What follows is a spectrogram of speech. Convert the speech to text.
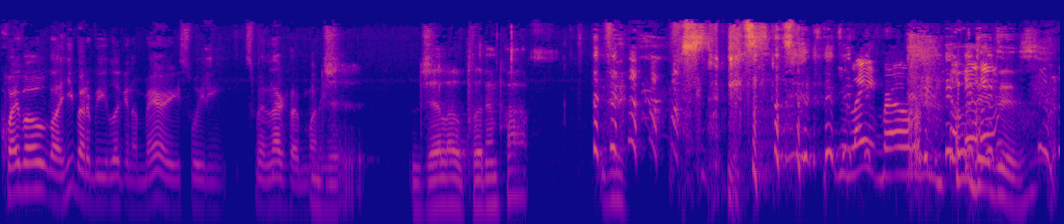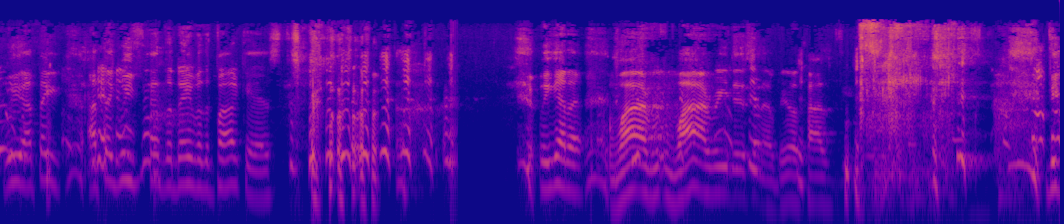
Quavo. Like he better be looking to marry Sweetie spend that type of money. J- Jello pudding pop. you late, bro. Who did this? We, I think, I think we found the name of the podcast. we gotta. Why? Why I read this in a Bill Cosby? Be-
